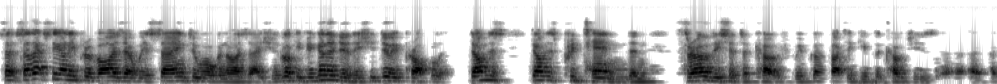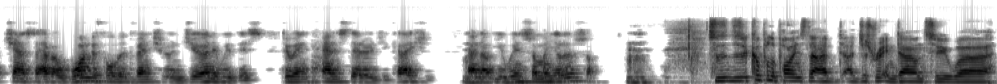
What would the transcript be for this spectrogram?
so, so that's the only proviso we're saying to organisations. Look, if you're going to do this, you do it properly. Don't just don't just pretend and throw this at a coach. We've got to give the coaches a, a chance to have a wonderful adventure and journey with this to enhance their education. Mm-hmm. And you win some and you lose some. Mm-hmm. So there's a couple of points that I'd, I'd just written down to uh,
